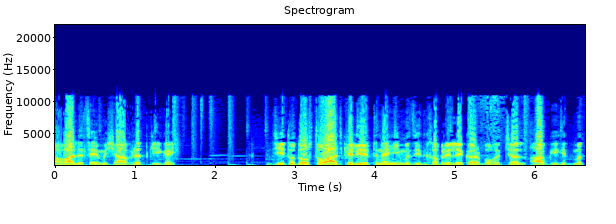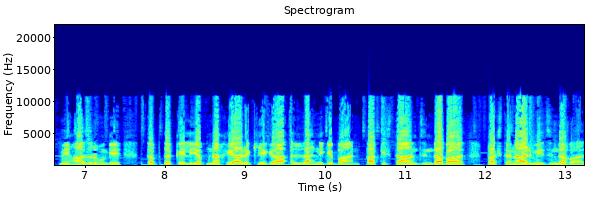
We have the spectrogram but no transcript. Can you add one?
حوالے سے مشاورت کی گئی۔ جی تو دوستو، آج کے لیے اتنا ہی۔ مزید خبریں لے کر بہت جلد آپ کی خدمت میں حاضر ہوں گے۔ تب تک کے لیے اپنا خیال رکھیے گا، اللہ نگبان پاکستان زندہ باد، پاکستان آرمی زندہ باد۔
